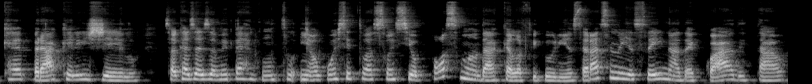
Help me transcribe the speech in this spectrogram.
quebrar aquele gelo. Só que às vezes eu me pergunto, em algumas situações, se eu posso mandar aquela figurinha. Será que não ia ser inadequado e tal?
